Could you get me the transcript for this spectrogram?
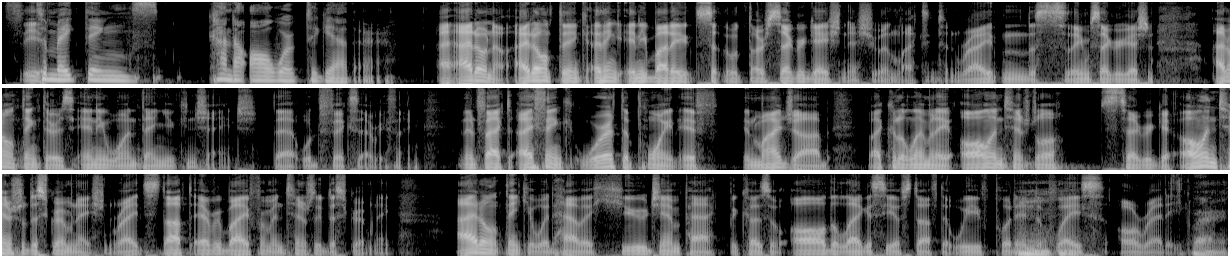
See, to make things kind of all work together? I, I don't know. I don't think. I think anybody with our segregation issue in Lexington, right, and the same segregation. I don't think there's any one thing you can change that would fix everything. And in fact, I think we're at the point. If in my job, if I could eliminate all intentional segregate, all intentional discrimination, right, stopped everybody from intentionally discriminating. I don't think it would have a huge impact because of all the legacy of stuff that we've put into mm-hmm. place already. Right.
